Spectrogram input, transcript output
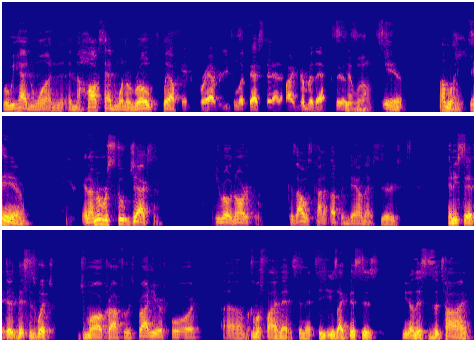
where we hadn't won. And the Hawks hadn't won a road playoff game forever. You can look that stat if I remember that clearly. I will. Yeah. I'm like, damn. And I remember Scoop Jackson. He wrote an article because I was kind of up and down that series. And he said, This is what Jamal Crawford was brought here for. Um, I'm going to find that and send that to you. He was like, This is, you know, this is the time.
